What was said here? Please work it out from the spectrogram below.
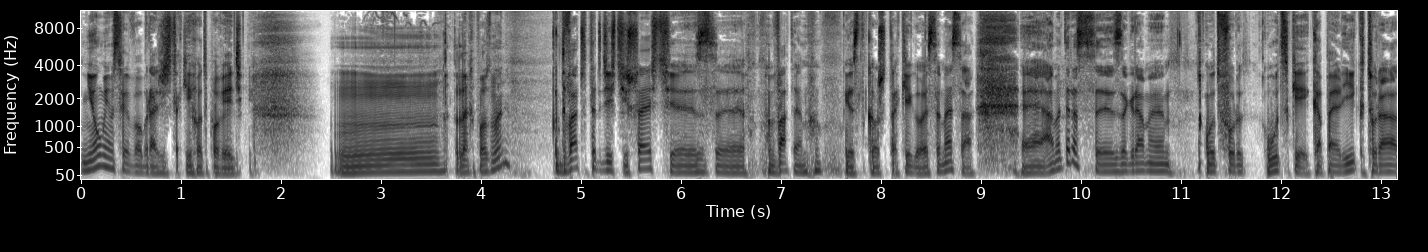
nie umiem sobie wyobrazić takich odpowiedzi. Mm, Lech Poznań? 2,46 z e, VAT-em jest koszt takiego SMS-a. E, A my teraz e, zagramy utwór łódzkiej kapeli, która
